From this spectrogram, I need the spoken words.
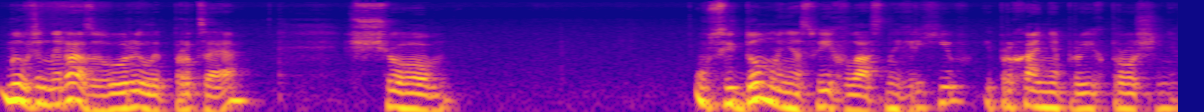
ми вже не раз говорили про це, що усвідомлення своїх власних гріхів і прохання про їх прощення,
